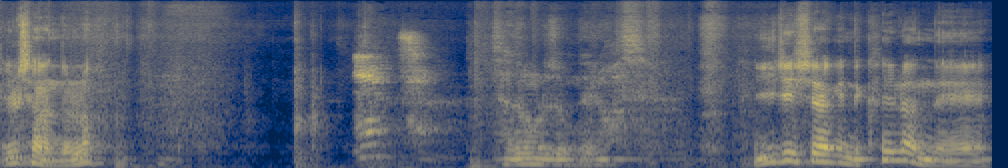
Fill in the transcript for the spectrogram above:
1층 안 눌러? 자동으로 좀 내려갔어요 이제 시작인데 큰일 났네.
